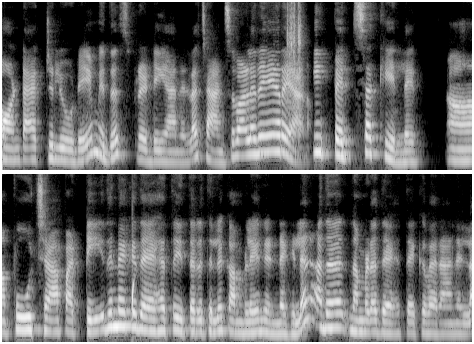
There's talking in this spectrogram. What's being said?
കോണ്ടാക്റ്റിലൂടെയും ഇത് സ്പ്രെഡ് ചെയ്യാനുള്ള ചാൻസ് വളരെയേറെയാണ്. ഈ പെറ്റ്സ് ഒക്കെ ഇല്ലേ? പൂച്ച പട്ടി ഇതിന്റെയൊക്കെ ദേഹത്ത് ഇത്തരത്തിൽ കംപ്ലൈന്റ് ഉണ്ടെങ്കിൽ അത് നമ്മുടെ ദേഹത്തേക്ക് വരാനുള്ള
